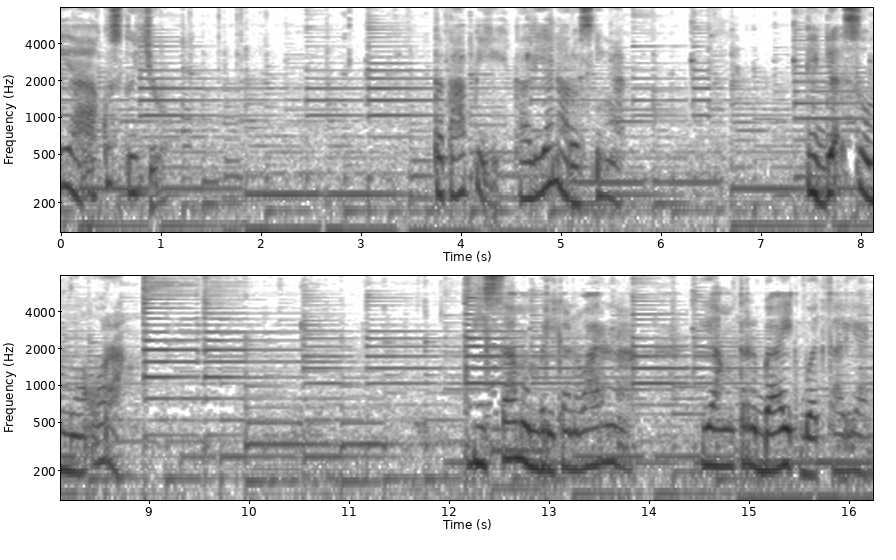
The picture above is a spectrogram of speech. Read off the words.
Iya, aku setuju. Tetapi kalian harus ingat, tidak semua orang bisa memberikan warna yang terbaik buat kalian.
